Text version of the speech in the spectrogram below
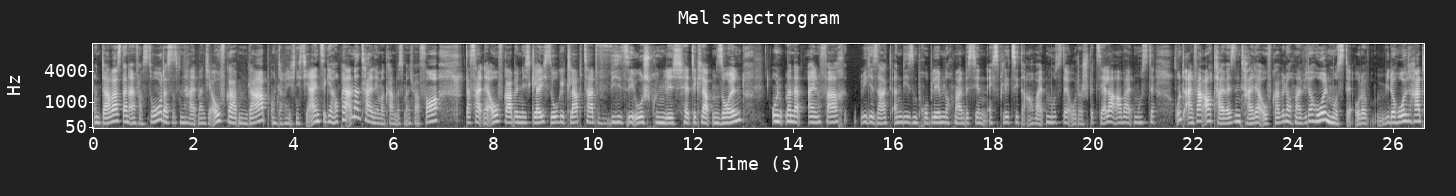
Und da war es dann einfach so, dass es dann halt manche Aufgaben gab und da bin ich nicht die Einzige, auch bei anderen Teilnehmern kam das manchmal vor, dass halt eine Aufgabe nicht gleich so geklappt hat, wie sie ursprünglich hätte klappen sollen und man dann einfach, wie gesagt, an diesem Problem nochmal ein bisschen expliziter arbeiten musste oder spezieller arbeiten musste und einfach auch teilweise einen Teil der Aufgabe nochmal wiederholen musste oder wiederholt hat,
